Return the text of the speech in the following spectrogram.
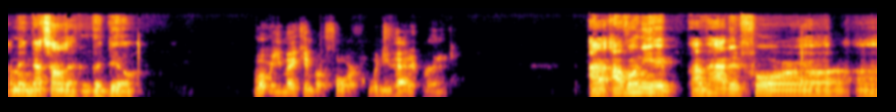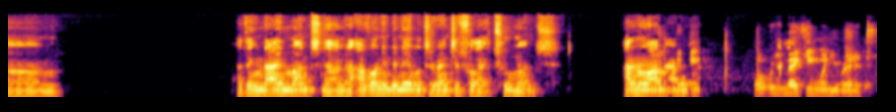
I mean, that sounds like a good deal. What were you making before when you had it rented? I, have only I've had it for um, I think nine months now. I've only been able to rent it for like two months. I don't what know why I'm having. Making, what were you making when you rented it?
